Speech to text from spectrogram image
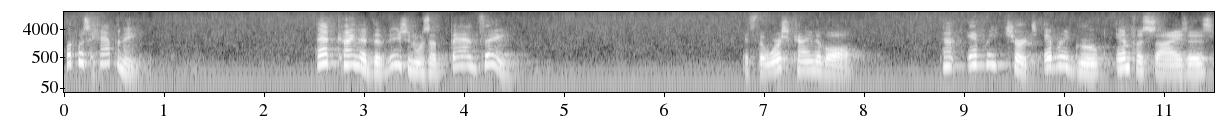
What was happening? That kind of division was a bad thing. It's the worst kind of all. Now, every church, every group emphasizes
